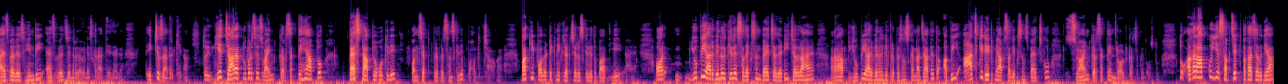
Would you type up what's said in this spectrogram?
as well as Hindi as well as general awareness करा दिया जाएगा। एक चीज़ याद रखिएगा। तो ये चार अक्टूबर से ज्वाइन कर सकते हैं आप लोग। बेस्ट आप लोगों के लिए कॉन्सेप्ट प्रिपरेशन के लिए बहुत अच्छा होगा। बाकी पॉलिटेक्निक लेक्चरर्स के लिए तो बात ये है। और यूपी आरवीएनएल के लिए सिलेक्शन बैच ऑलरेडी चल रहा है। अगर आप यूपी आरवीएनएल की प्रिपरेशन करना चाहते हैं तो अभी आज के डेट में आप सिलेक्शन बैच को ज्वाइन कर सकते हैं इनरोल कर सकते हैं दोस्तों। तो अगर आपको ये सब्जेक्ट पता चल गया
